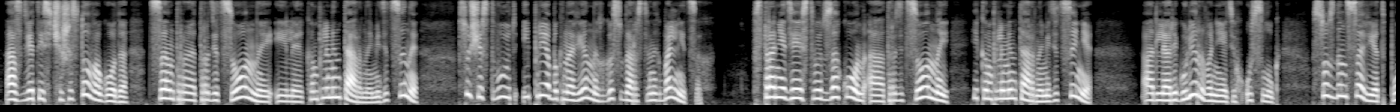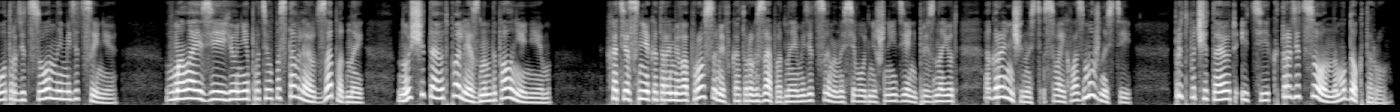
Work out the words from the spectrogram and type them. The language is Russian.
а с 2006 года центры традиционной или комплементарной медицины существуют и при обыкновенных государственных больницах. В стране действует закон о традиционной и комплементарной медицине, а для регулирования этих услуг создан Совет по традиционной медицине. В Малайзии ее не противопоставляют западной, но считают полезным дополнением – Хотя с некоторыми вопросами, в которых западная медицина на сегодняшний день признает ограниченность своих возможностей, предпочитают идти к традиционному доктору.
